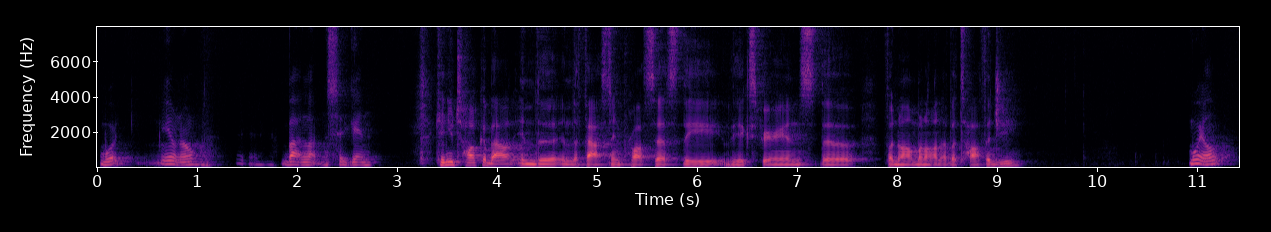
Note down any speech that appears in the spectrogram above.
what you know, balance again. Can you talk about in the in the fasting process the the experience, the phenomenon of autophagy? Well,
